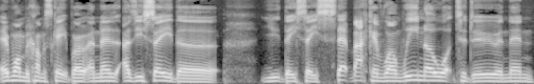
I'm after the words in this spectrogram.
everyone becomes scapegoat. And then, as you say, the you they say step back, everyone. We know what to do, and then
